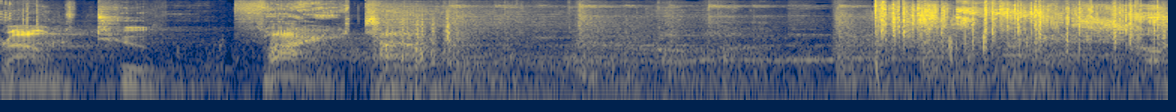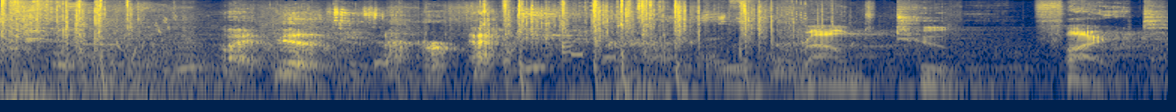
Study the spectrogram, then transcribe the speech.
Round two. Fight. My abilities are perfected. Round two. Fight.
